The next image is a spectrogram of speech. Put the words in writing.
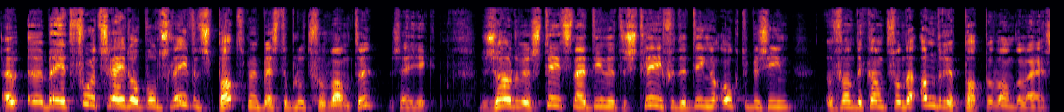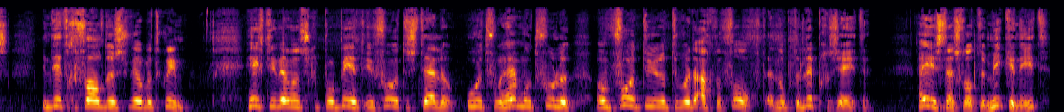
Uh, uh, bij het voortschrijden op ons levenspad, mijn beste bloedverwanten, zei ik, zouden we steeds naar dienen te streven de dingen ook te bezien van de kant van de andere padbewandelaars. In dit geval dus Wilbert Quim. Heeft u wel eens geprobeerd u voor te stellen hoe het voor hem moet voelen om voortdurend te worden achtervolgd en op de lip gezeten? Hij is tenslotte Mieke niet.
